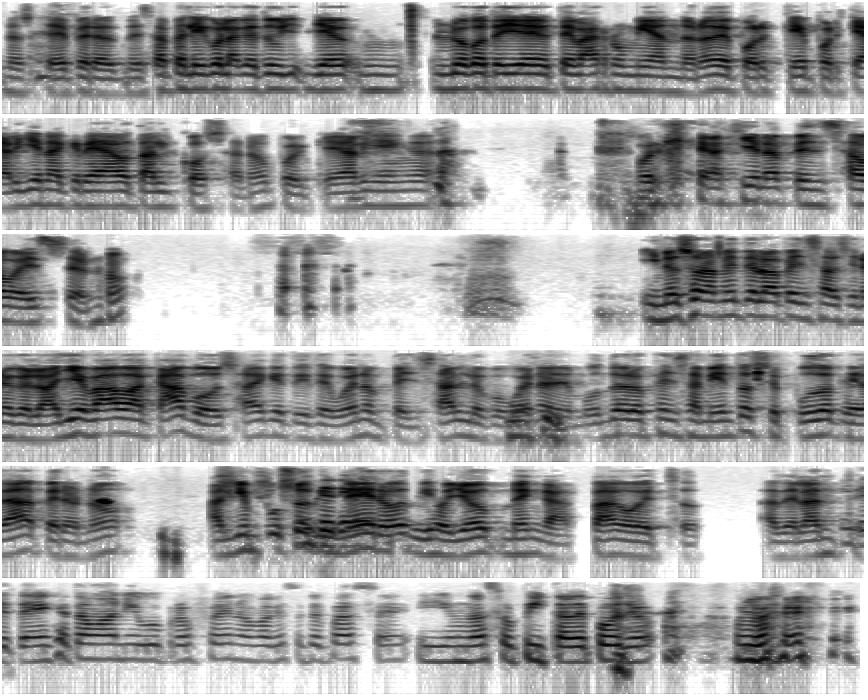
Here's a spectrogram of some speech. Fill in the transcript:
No sé, pero de esa película que tú luego te, vas rumiando, ¿no? De por qué, por qué alguien ha creado tal cosa, ¿no? ¿Por qué alguien ha, por qué alguien ha pensado eso, ¿no? Y no solamente lo ha pensado, sino que lo ha llevado a cabo, ¿sabes? Que tú dices, bueno, pensarlo, pues bueno, en el mundo de los pensamientos se pudo quedar, pero no. Alguien puso dinero, dijo yo, venga, pago esto, Y te adelante. tienes que tomar un ibuprofeno para que se te pase y una sopita de pollo.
